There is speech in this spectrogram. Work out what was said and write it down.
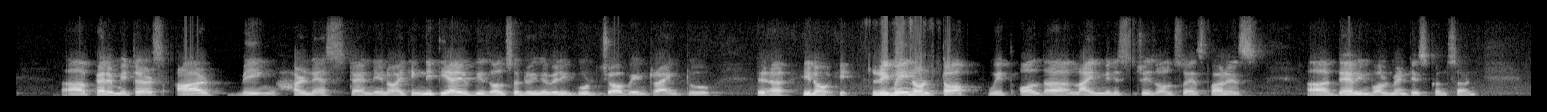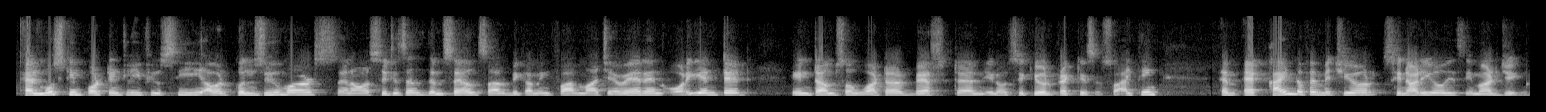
uh, parameters are being harnessed. And you know, I think Niti Aayog is also doing a very good job in trying to, uh, you know, remain on top with all the line ministries also as far as uh, their involvement is concerned. And most importantly, if you see our consumers and our citizens themselves are becoming far much aware and oriented in terms of what are best and you know secure practices. So I think a, a kind of a mature scenario is emerging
